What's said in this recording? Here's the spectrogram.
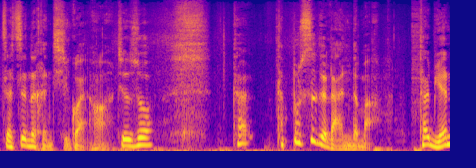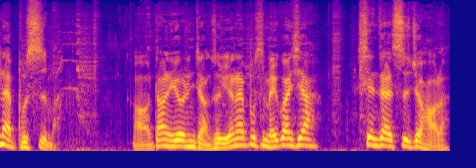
这真的很奇怪啊！就是说他他不是个蓝的嘛，他原来不是嘛。哦，当然有人讲说，原来不是没关系啊，现在是就好了。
